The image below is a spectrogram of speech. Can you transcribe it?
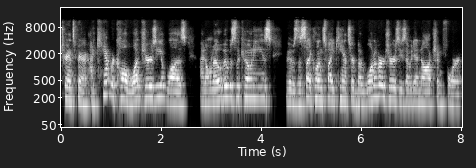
transparent. I can't recall what jersey it was. I don't know if it was the Conies, if it was the Cyclones fight cancer, but one of our jerseys that we did an auction for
